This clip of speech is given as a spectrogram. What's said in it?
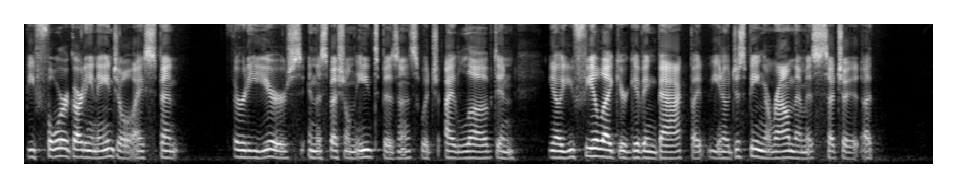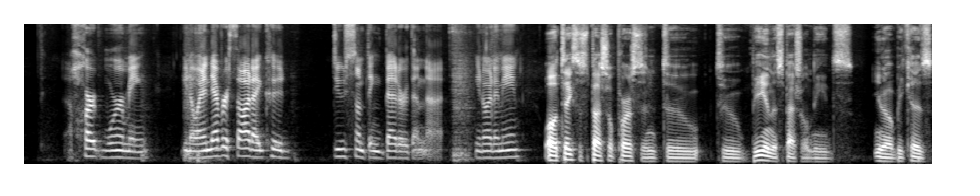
before Guardian Angel, I spent 30 years in the special needs business, which I loved. And, you know, you feel like you're giving back, but, you know, just being around them is such a, a, a heartwarming, you know, I never thought I could do something better than that. You know what I mean? Well, it takes a special person to to be in the special needs, you know, because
